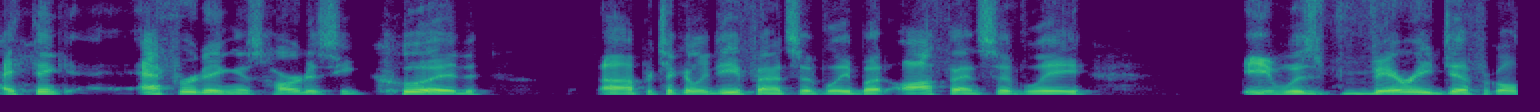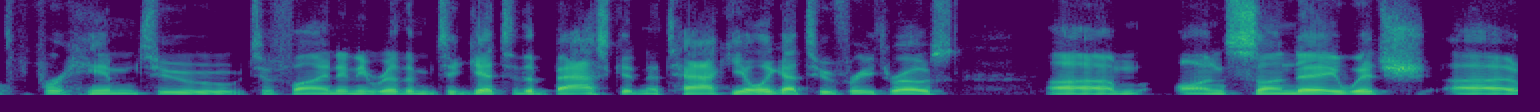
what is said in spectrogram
I think, efforting as hard as he could, uh, particularly defensively, but offensively, it was very difficult for him to to find any rhythm to get to the basket and attack. He only got two free throws um, on Sunday, which uh,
